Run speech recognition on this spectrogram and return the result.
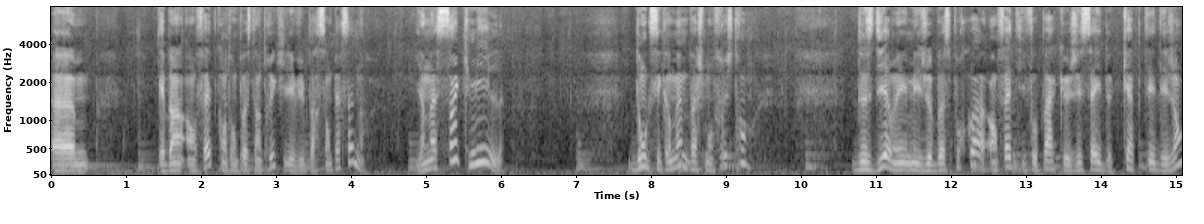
Euh, et ben en fait, quand on poste un truc, il est vu par 100 personnes. Il y en a 5000. Donc c'est quand même vachement frustrant de se dire mais, mais je bosse pourquoi En fait, il ne faut pas que j'essaye de capter des gens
